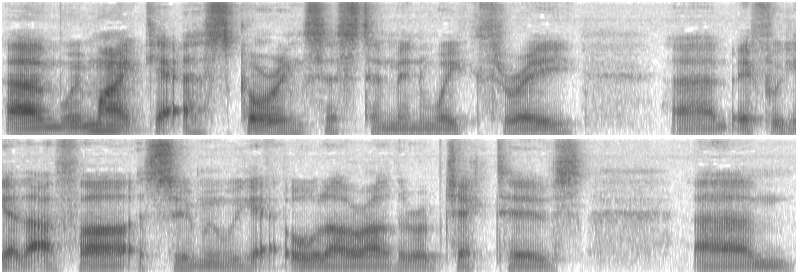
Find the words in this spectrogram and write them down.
Um, we might get a scoring system in week three um, if we get that far, assuming we get all our other objectives. Um,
